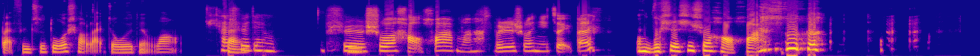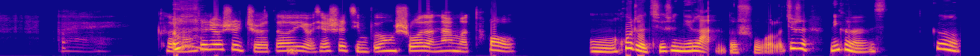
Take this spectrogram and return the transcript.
百分之多少来着，我有点忘了。他确定是嗯说好话吗？不是说你嘴笨？嗯，不是，是说好话。哎，可能这就是觉得有些事情不用说的那么透。嗯，或者其实你懒得说了，就是你可能更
